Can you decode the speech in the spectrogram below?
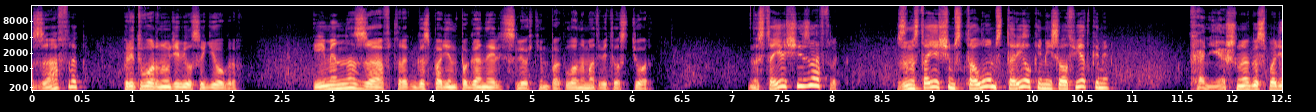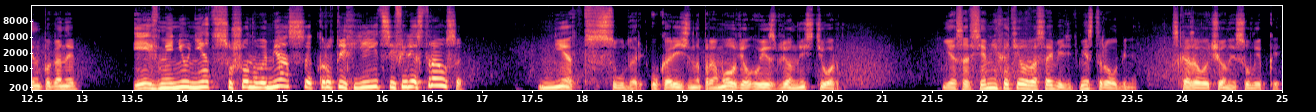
«Завтрак?» — притворно удивился географ. «Именно завтрак, господин Паганель», — с легким поклоном ответил Стюарт. «Настоящий завтрак? За настоящим столом с тарелками и салфетками?» «Конечно, господин Паганель». «И в меню нет сушеного мяса, крутых яиц и филе страуса?» «Нет, сударь», — укоризненно промолвил уязвленный Стюарт. «Я совсем не хотел вас обидеть, мистер Олбинет», — сказал ученый с улыбкой.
